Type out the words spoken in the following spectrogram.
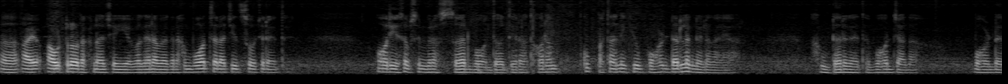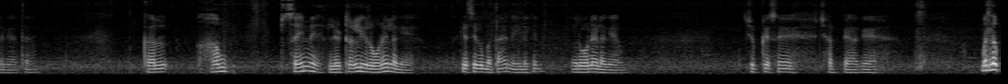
आउटरो रखना चाहिए, वगैरह वगैरह। हम बहुत सारा चीज़ सोच रहे थे। और ये सबसे मेरा सर बहुत दर्द दे रहा था। और हमको पता नहीं क्यों बहुत डर लगने लगा यार। हम डर गए थे बहुत ज़्यादा। बहुत डर गए थे कल हम सही में लिटरली रोने लगे किसी को बताया नहीं, लेकिन रोने लगे हम। चुपके से छत पे आ गए मतलब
